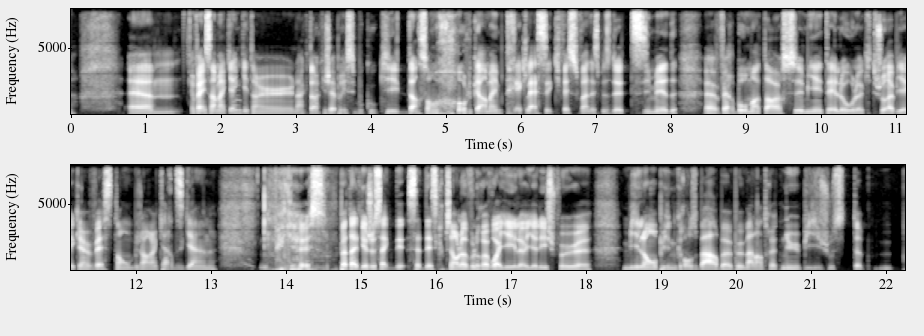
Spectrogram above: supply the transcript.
Euh, Vincent McCain, qui est un acteur que j'apprécie beaucoup, qui est dans son rôle quand même très classique, qui fait souvent une espèce de timide euh, verbomoteur semi-intello, qui est toujours habillé avec un veston, genre un cardigan. Peut-être que juste avec cette description-là, vous le revoyez, là, il a les cheveux euh, mi-longs, puis une grosse barbe un peu mal entretenue, puis juste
